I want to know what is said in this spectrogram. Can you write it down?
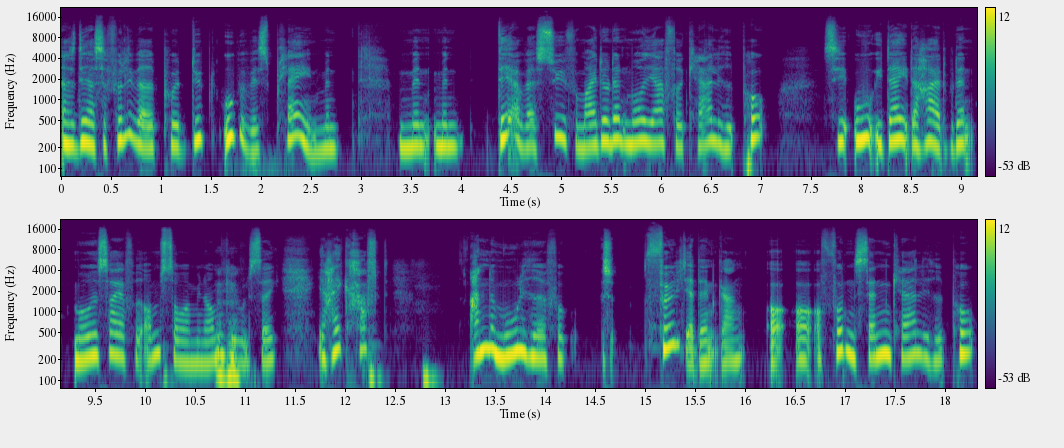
Altså det har selvfølgelig været på et dybt ubevidst plan, men, men, men det at være syg for mig, det var den måde, jeg har fået kærlighed på. Sige, uh, i dag, der har jeg det på den måde, så har jeg fået omsorg af mine mhm. omgivelser. Mm-hmm. Ikke? Jeg har ikke haft andre muligheder for, følte jeg dengang, at, at, at få den sande kærlighed på.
